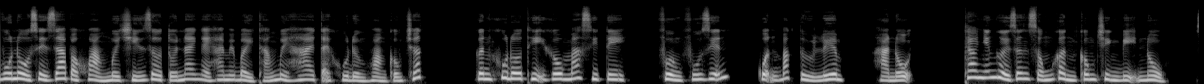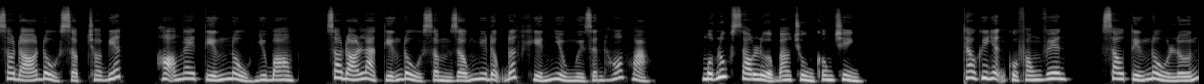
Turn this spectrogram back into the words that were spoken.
Vụ nổ xảy ra vào khoảng 19 giờ tối nay ngày 27 tháng 12 tại khu đường Hoàng Công Chất, gần khu đô thị Gomark City, phường Phú Diễn, quận Bắc Từ Liêm, Hà Nội. Theo những người dân sống gần công trình bị nổ, sau đó đổ sập cho biết, họ nghe tiếng nổ như bom, sau đó là tiếng đổ sầm giống như động đất khiến nhiều người dân hốt hoảng. Một lúc sau lửa bao trùm công trình. Theo ghi nhận của phóng viên, sau tiếng nổ lớn,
